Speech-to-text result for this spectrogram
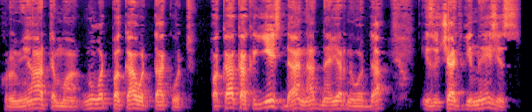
кроме атома. Ну, вот пока вот так вот, пока как есть, да, надо, наверное, вот, да, изучать генезис,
